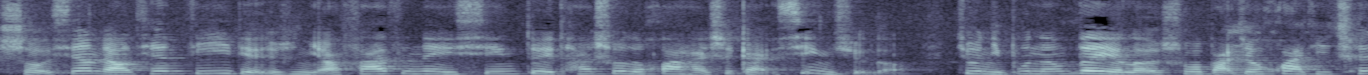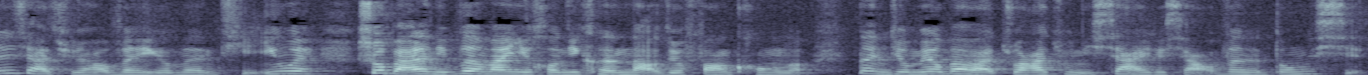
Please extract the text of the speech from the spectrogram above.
首先聊天第一点就是你要发自内心对他说的话还是感兴趣的，就你不能为了说把这个话题撑下去，然后问一个问题，因为说白了你问完以后你可能脑子就放空了，那你就没有办法抓住你下一个想要问的东西。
